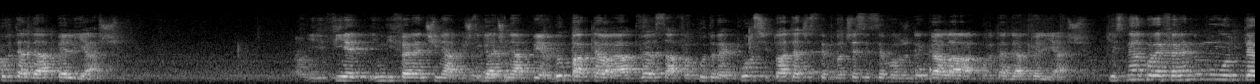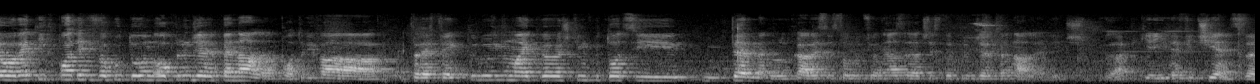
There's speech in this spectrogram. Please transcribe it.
Curtea de Apel Iași. Fie indiferent cine a câștigat, cine a pierdut, partea adversă a făcut recurs și toate aceste procese se vor judeca la Curtea de Apel Iași. Chestiunea cu referendumul, teoretic, poate fi făcut un, o plângere penală împotriva prefectului, numai că știm cu toții termenul în care se soluționează aceste plângeri penale. Deci, practic, e ineficient să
